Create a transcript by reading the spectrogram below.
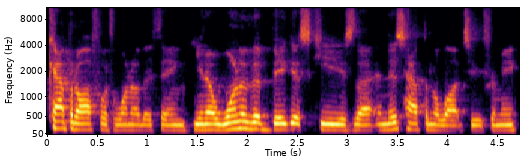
cap it off with one other thing. You know, one of the biggest keys that, and this happened a lot too for me.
